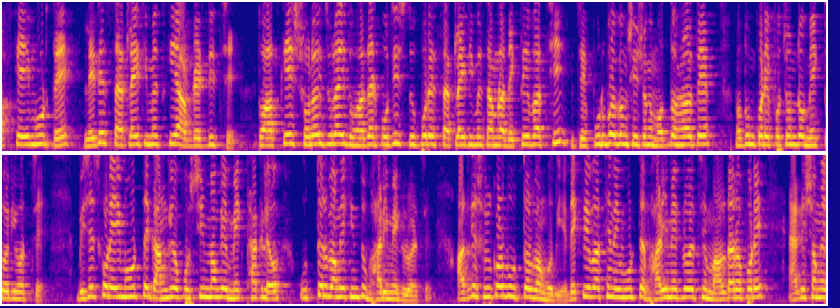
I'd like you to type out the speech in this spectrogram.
আজকে এই মুহূর্তে লেটেস্ট স্যাটেলাইট ইমেজ কি আপডেট দিচ্ছে। তো আজকে ষোলোই জুলাই দু হাজার পঁচিশ দুপুরে স্যাটেলাইট ইমেজ আমরা দেখতেই পাচ্ছি যে পূর্ব এবং সেই সঙ্গে মধ্য ভারতে নতুন করে প্রচণ্ড মেঘ তৈরি হচ্ছে। বিশেষ করে এই মুহূর্তে গাঙ্গেয় পশ্চিমবঙ্গে মেঘ থাকলেও উত্তরবঙ্গে কিন্তু ভারী মেঘ রয়েছে। আজকে শুরু করব উত্তরবঙ্গ দিয়ে। দেখতেই পাচ্ছেন এই মুহূর্তে ভারী মেঘ রয়েছে মালদার ওপরে। একই সঙ্গে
